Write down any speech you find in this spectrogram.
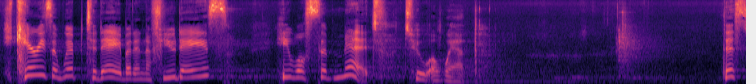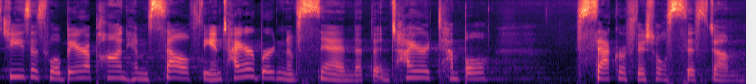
he carries a whip today, but in a few days, he will submit to a whip. This Jesus will bear upon himself the entire burden of sin that the entire temple sacrificial system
